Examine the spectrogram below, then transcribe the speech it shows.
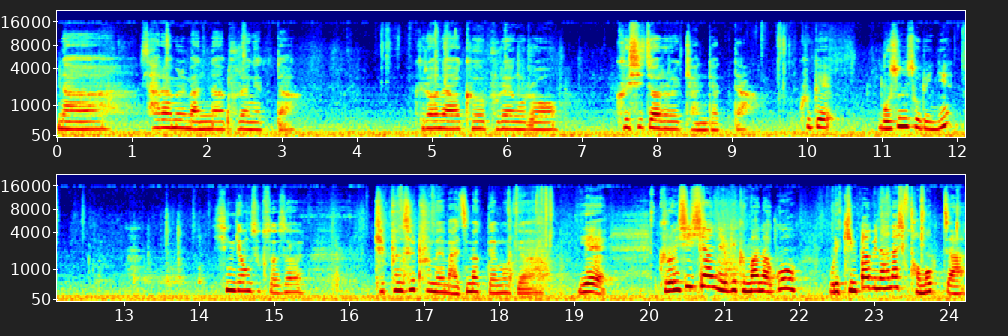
나 사람을 만나 불행했다. 그러나 그 불행으로 그 시절을 견뎠다. 그게 무슨 소리니? 신경숙 소설 깊은 슬픔의 마지막 대목이야. 예. 그런 시시한 얘기 그만하고 우리 김밥이나 하나씩 더 먹자.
